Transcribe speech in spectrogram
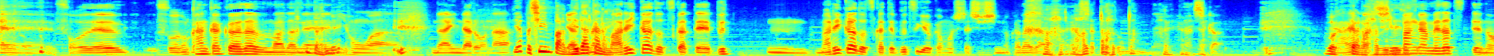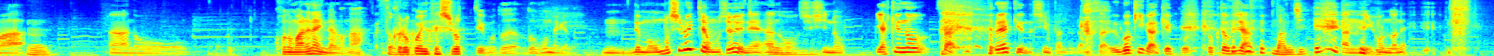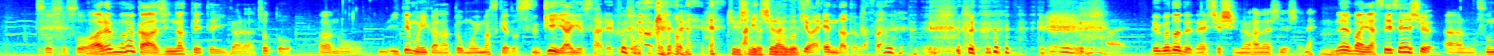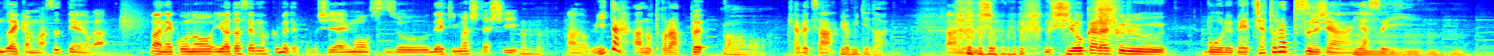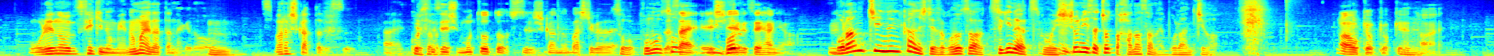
それその感覚は多分まだねだね。日本はないんだろうな。やっぱ審判目立たない。丸いカード使ってぶうん、丸いカード使って物議を醸した出身の方がいらっしゃったと思うんで。確か。やっぱ審判が目立つっていうのは、うん。あの好まれないんだろうな。黒子に徹しろっていうことだと思うんだけど、うん、でも面白いっちゃ面白いよね。あの、うん出身の。野球のさ プロ野球の審判とかもさ動きが結構独特じゃん。あの日本のね。そうそうそう。あれもなんか味になってていいからちょっとあのいてもいいかなと思いますけどすっげえ揶揄されると思うけどね。球審の動き。は変だとかさ。はい、ということでね、出身の話でしたね。うんで、まあ、安井選手、あの存在感増すっていうのが、まあね、この岩田戦も含めて、この試合も出場できましたし、うんあの見たあのトラップ、ああ。キャベツさん。いや、見てない。あの後 後ろから来るボール、めっちゃトラップするじゃん、安井。うん俺の席の目の前だったんだけど、うん素晴らしかったです。はい、これさ安井選手、もうちょっと出場時間伸ばしてください。そう、このさい、ACL 制覇には。うんボランチに関してさ、このさ、次のやつも一緒にさ、ちょっと話さない、ボランチは。あ、オッケーオッケーオッケー。うんはい。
